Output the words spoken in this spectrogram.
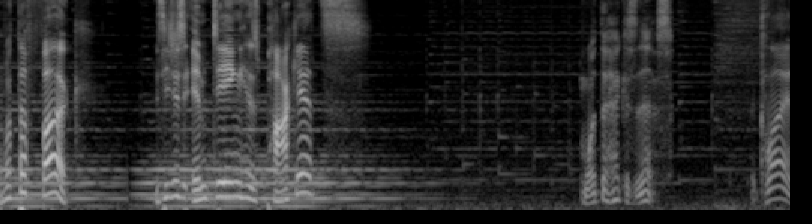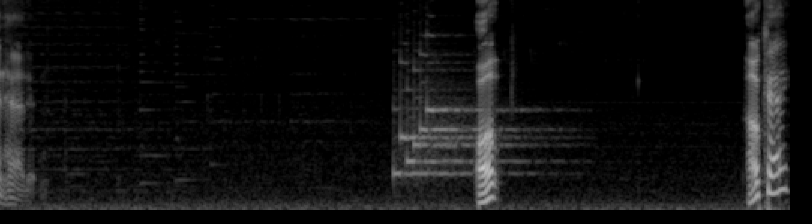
What the fuck? Is he just emptying his pockets? What the heck is this? The client had it. Oh. Okay.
